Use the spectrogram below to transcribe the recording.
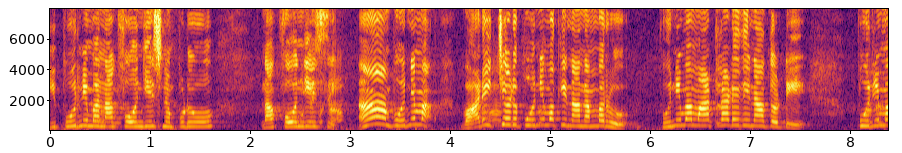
ఈ పూర్ణిమ నాకు ఫోన్ చేసినప్పుడు నాకు ఫోన్ చేసి "ఆ, పూర్ణిమ. వాడే ఇచ్చాడు పూర్ణిమకి నా నంబరు. పూర్ణిమ మాట్లాడేది నాతోటి. పూర్ణిమ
